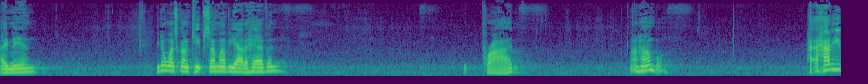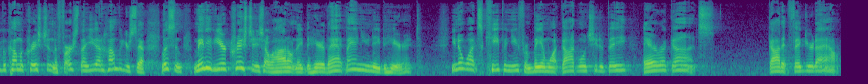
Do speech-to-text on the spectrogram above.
Amen? You know what's going to keep some of you out of heaven? Pride. Not humble. How do you become a Christian? The first thing, you got to humble yourself. Listen, many of you are Christians. You say, well, I don't need to hear that. Man, you need to hear it. You know what's keeping you from being what God wants you to be? Arrogance. Got it figured out.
